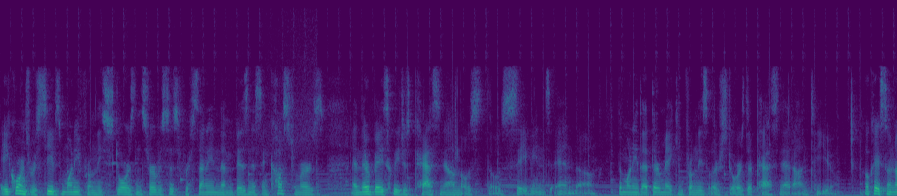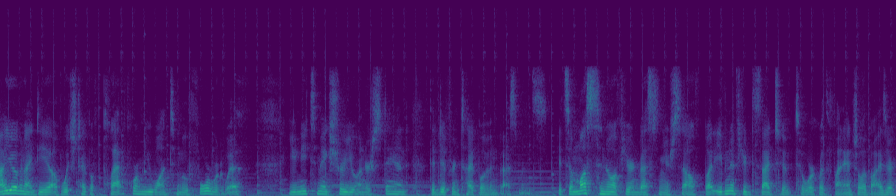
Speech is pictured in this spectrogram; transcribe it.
Acorns receives money from these stores and services for sending them business and customers, and they're basically just passing on those those savings and uh, the money that they're making from these other stores. They're passing that on to you. Okay, so now you have an idea of which type of platform you want to move forward with you need to make sure you understand the different type of investments. It's a must to know if you're investing yourself, but even if you decide to, to work with a financial advisor,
